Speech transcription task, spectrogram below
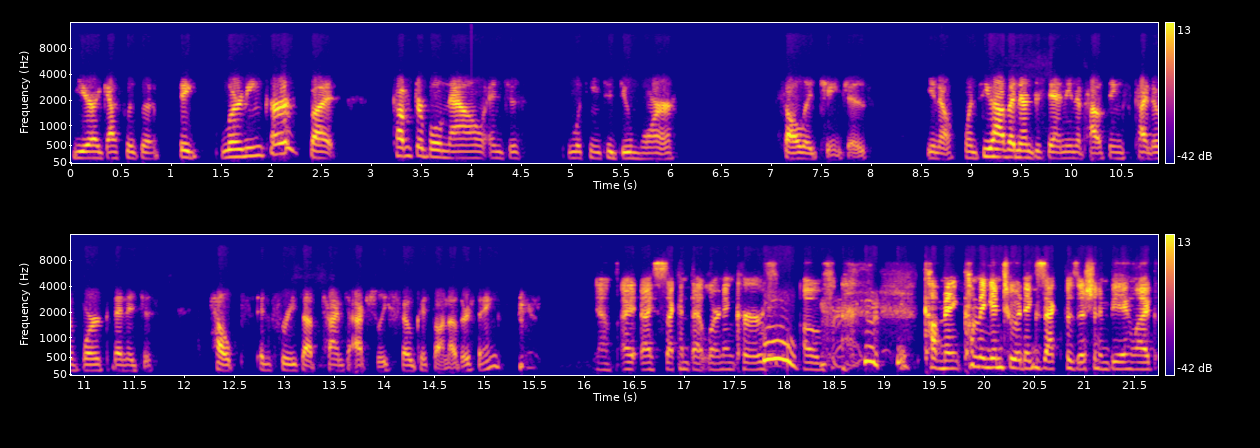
year, I guess, was a big learning curve, but comfortable now and just looking to do more solid changes. You know, once you have an understanding of how things kind of work, then it just helps and frees up time to actually focus on other things. Yeah, I, I second that learning curve of coming coming into an exec position and being like,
